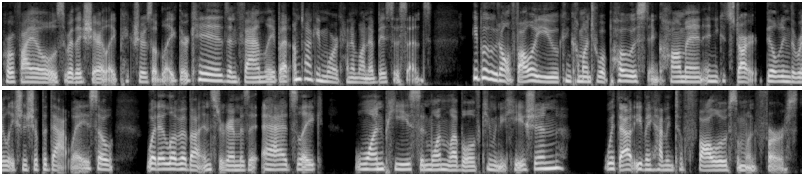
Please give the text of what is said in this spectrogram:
profiles where they share like pictures of like their kids and family, but I'm talking more kind of on a business sense people who don't follow you can come onto a post and comment and you could start building the relationship with that way. So what I love about Instagram is it adds like one piece and one level of communication without even having to follow someone first.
